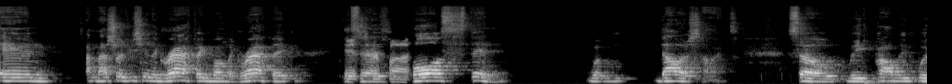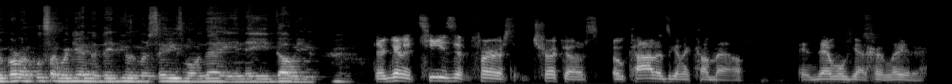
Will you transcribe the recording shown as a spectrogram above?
And I'm not sure if you've seen the graphic, but on the graphic, it says Boston with dollar signs. So we probably we're gonna looks like we're getting the debut of Mercedes Moné in AEW. They're gonna tease it first, trick us. Okada's gonna come out, and then we'll get her later.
